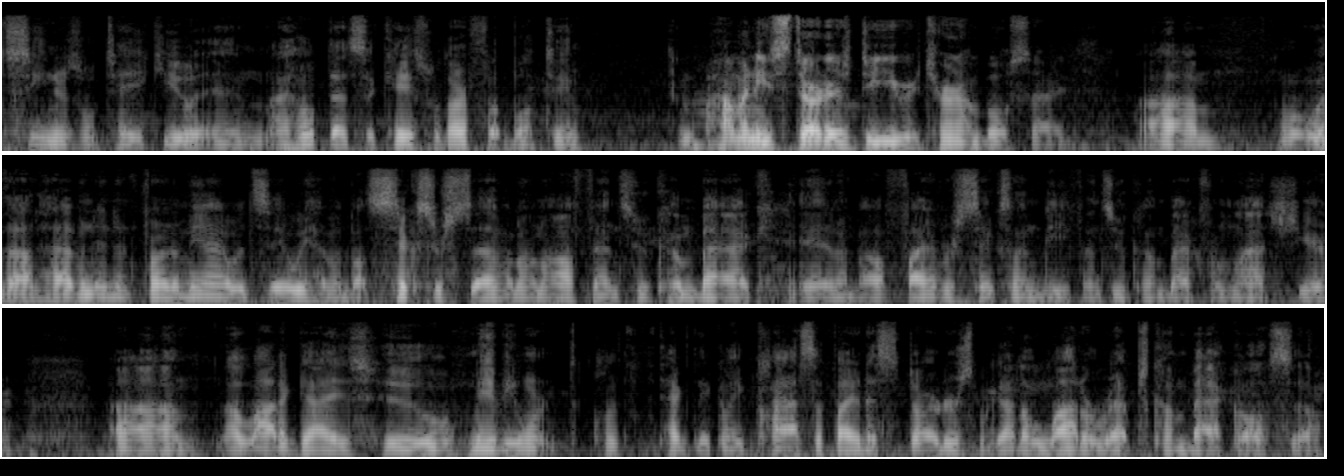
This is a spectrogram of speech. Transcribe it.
seniors will take you. And I hope that's the case with our football team. How many starters do you return on both sides? Um, without having it in front of me, I would say we have about six or seven on offense who come back, and about five or six on defense who come back from last year. Um, a lot of guys who maybe weren't technically classified as starters, we got a lot of reps come back also.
